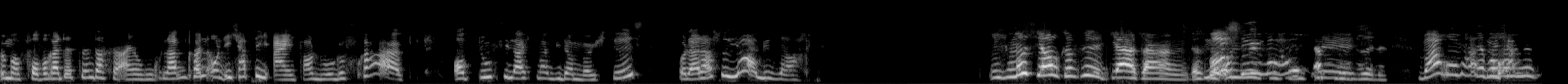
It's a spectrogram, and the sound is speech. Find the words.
immer vorbereitet sind, dass wir einen hochladen können. Und ich habe dich einfach nur gefragt, ob du vielleicht mal wieder möchtest. Und dann hast du ja gesagt. Ich muss ja auch gefühlt Ja sagen. Das war Musst du überhaupt nicht. Warum hast Ja, du? Warum habe nicht?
